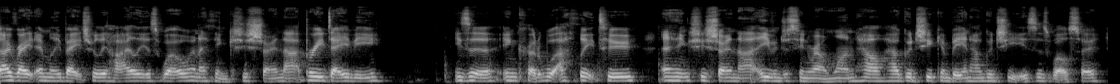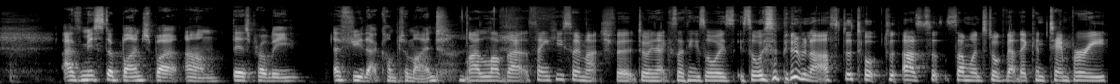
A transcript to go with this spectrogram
I rate Emily Bates really highly as well, and I think she's shown that. Bri Davey is an incredible athlete too. and I think she's shown that even just in round one how how good she can be and how good she is as well. So I've missed a bunch, but um, there's probably a few that come to mind. I love that. Thank you so much for doing that because I think it's always it's always a bit of an ask to talk to ask someone to talk about their contemporary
